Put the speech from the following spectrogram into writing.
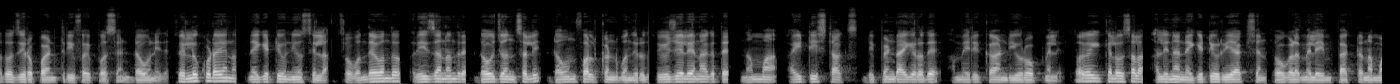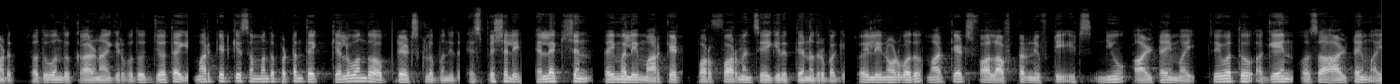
ಅಥವಾ zero point three five percent down ಇದೆ. ಸೊ ಇಲ್ಲೂ ಕೂಡ ಏನು ನೆಗೆಟಿವ್ ನ್ಯೂಸ್ ಇಲ್ಲ. ಸೊ ಒಂದೇ ಒಂದು ರೀಸನ್ ಅಂದ್ರೆ ಡೌ ಜೋನ್ಸ್ ಅಲ್ಲಿ ಡೌನ್ ಫಾಲ್ ಕಂಡು ಬಂದಿರೋದು. ಯೂಶಲಿ ಏನಾಗುತ್ತೆ? ನಮ್ಮ ಐ ಟಿ ಸ್ಟಾಕ್ಸ್ ಡಿಪೆಂಡ್ ಆಗಿರೋದೇ ಅಮೆರಿಕ ಅಂಡ್ ಯುರೋಪ್ ಮೇಲೆ. ಹಾಗಾಗಿ ಕೆಲವು ಸಲ ಅಲ್ಲಿನ ನೆಗೆಟಿವ್ ರಿಯಾಕ್ಷನ್ ಅವುಗಳ ಮೇಲೆ ಇಂಪ್ಯಾಕ್ಟ್ ಅನ್ನ ಮಾಡುತ್ತೆ. ಅದು ಒಂದು ಕಾರಣ ಆಗಿರ್ಬೋದು. ಜೊತೆಗೆ ಮಾರ್ಕೆಟ್ಗೆ ಸಂಬಂಧಪಟ್ಟಂತೆ ಕೆಲವೊಂದು ಅಪ್ಡೇಟ್ಸ್ಗಳು ಬಂದಿದೆ. ಎಸ್ಪೆಷಲಿ ಎಲೆಕ್ಷನ್ ಟೈಮ್ ಅಲ್ಲಿ ಮಾರ್ಕೆಟ್ ಪರ್ಫಾರ್ಮೆನ್ಸ್ ಹೇಗಿರುತ್ತೆ ಅನ್ನೋದ್ರ ಬಗ್ಗೆ. ಸೊ ಇಲ್ಲಿ ನೋಡಬಹುದು markets fall after Nifty it's new all time high so ಇವತ್ತು ಅಗೇನ್ ಹೊಸ ಆಲ್ ಟೈಮ್ ಐ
